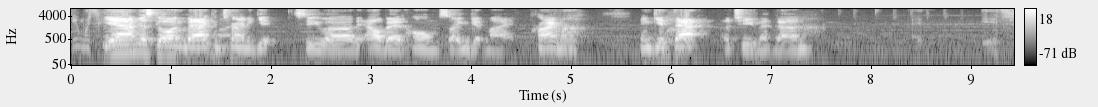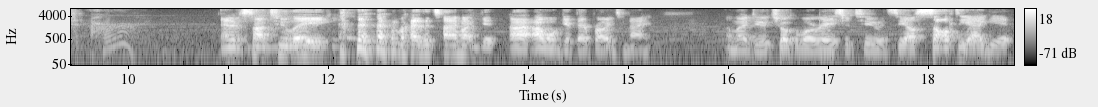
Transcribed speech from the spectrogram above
It was Yeah. I'm just going back and trying to get to uh, the Al Bhed home so I can get my primer and get that achievement done. It's her. And if it's not too late, by the time I get, I, I won't get there probably tonight. I might do a chocobo race or two and see how salty I get.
